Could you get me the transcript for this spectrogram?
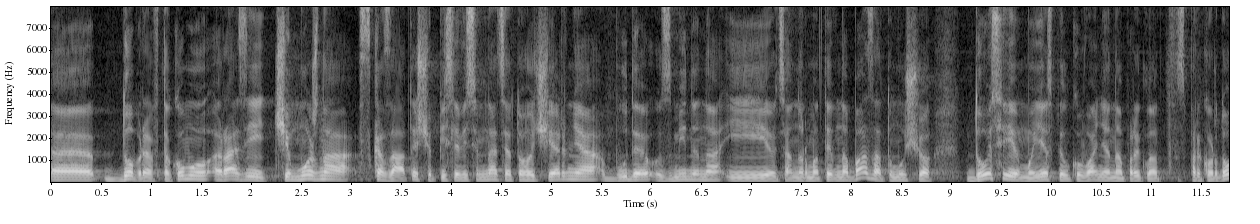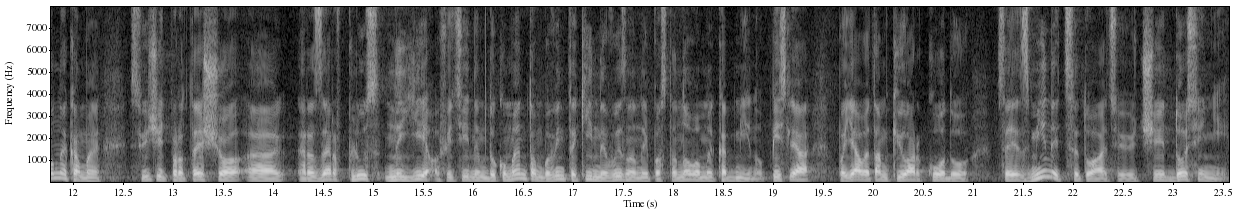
Е, Добре, в такому разі, чи можна сказати, що після 18 червня буде змінена і ця нормативна база, тому що досі моє спілкування, наприклад, з прикордонниками свідчить про те, що е, резерв плюс не є офіційним документом, бо він такий не визнаний постановами Кабміну. Після появи там QR-коду це змінить ситуацію чи досі ні?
